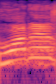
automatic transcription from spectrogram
wasn't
